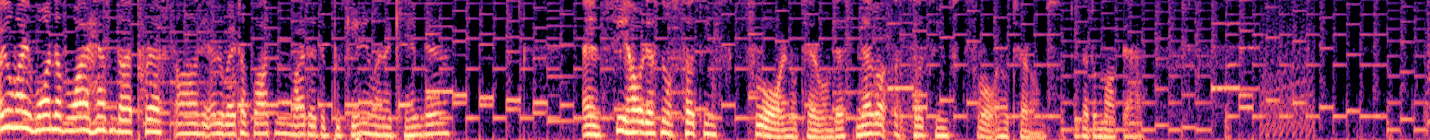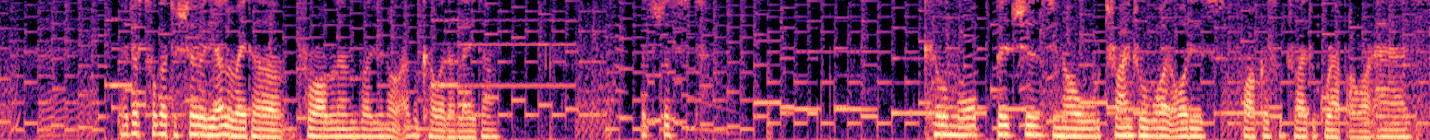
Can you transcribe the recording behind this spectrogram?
you might wonder why haven't I pressed on the elevator button right at the beginning when I came there? And see how there's no 13th floor in Hotel Room. There's never a 13th floor in Hotel Rooms. You gotta mark that. I just forgot to show you the elevator problem, but you know, I will cover that later. Let's just kill more bitches, you know, trying to avoid all these fuckers who try to grab our ass.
